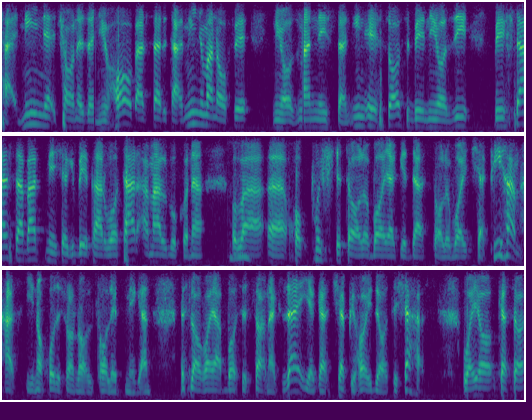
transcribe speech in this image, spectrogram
تأمین چانزنی ها بر سر تأمین منافع نیازمند نیستند. این احساس به نیازی بیشتر سبب میشه که بپرواتر عمل بکنه و خب پشت طالبا یک دست طالبای چپی هم هست اینا خودشان را طالب میگن. مثل آقای عباس سانکزه یک از چپی های داتشه هست. و یا کسا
